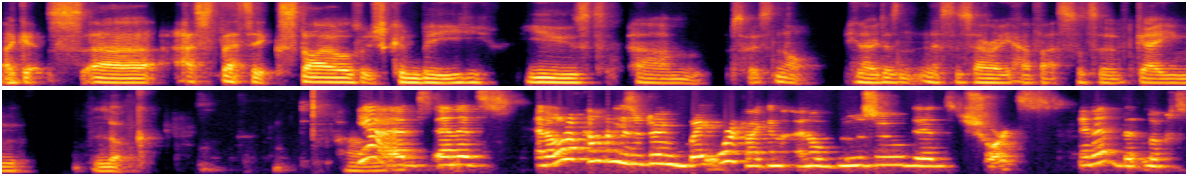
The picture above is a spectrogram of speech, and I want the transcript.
I guess uh, aesthetic styles which can be used. Um, so it's not, you know, it doesn't necessarily have that sort of game look. Um, yeah, it's, and it's and a lot of companies are doing great work. Like I know Blue did shorts in it that looked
